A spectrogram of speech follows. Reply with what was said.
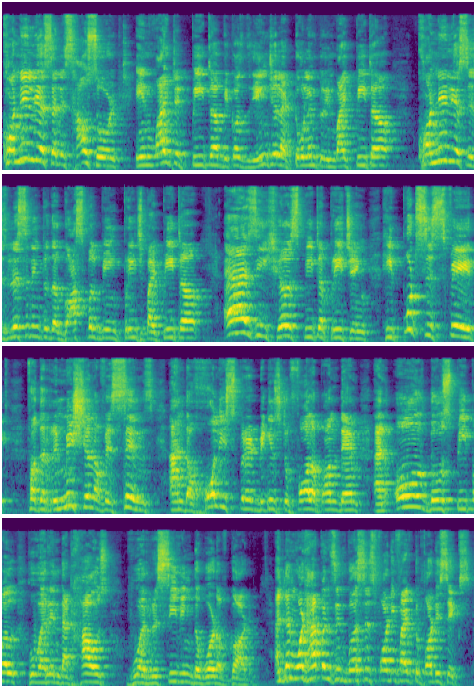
Cornelius and his household invited Peter because the angel had told him to invite Peter. Cornelius is listening to the gospel being preached by Peter. As he hears Peter preaching, he puts his faith for the remission of his sins, and the Holy Spirit begins to fall upon them and all those people who were in that house who are receiving the word of God. And then what happens in verses 45 to 46?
